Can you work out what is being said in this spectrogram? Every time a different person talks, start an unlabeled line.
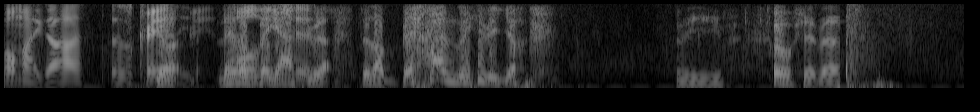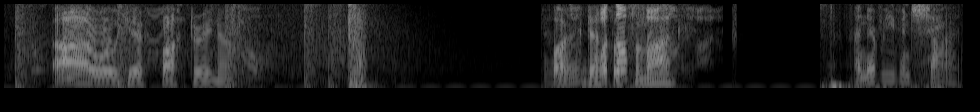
Oh my god. This is crazy.
Yo,
crazy.
there's
Holy
a big ass
shit.
dude. There's a big. I'm leaving, yo. Leave. Oh shit, man. Ah, I will get fucked right now.
What?
Fuck,
what the fuck?
I never even shot.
